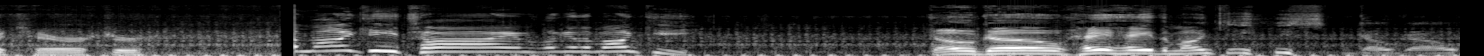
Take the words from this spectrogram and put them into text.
a character. Monkey time! Look at the monkey. Go, go. Hey, hey, the monkeys. Go, go.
